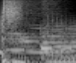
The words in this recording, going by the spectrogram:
Bye.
